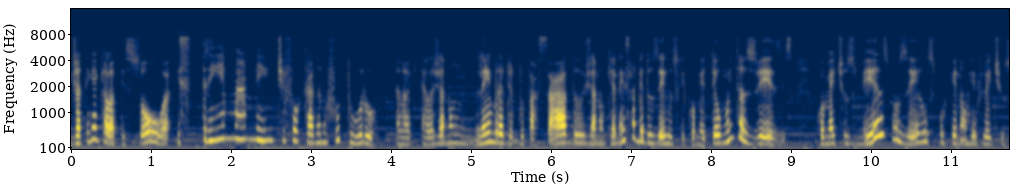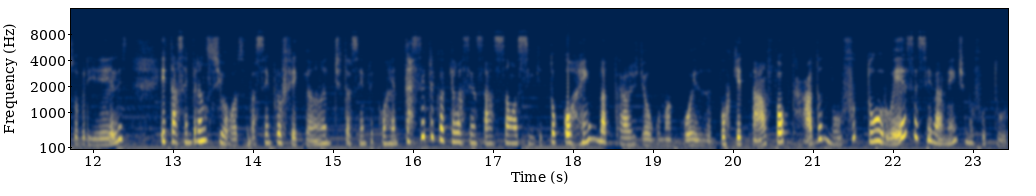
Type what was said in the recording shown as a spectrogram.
Já tem aquela pessoa extremamente focada no futuro. Ela, ela já não lembra do passado, já não quer nem saber dos erros que cometeu. Muitas vezes comete os mesmos erros porque não refletiu sobre eles e está sempre ansiosa, está sempre ofegante, está sempre correndo, está sempre com aquela sensação assim que estou correndo atrás de alguma coisa, porque está focada no futuro, excessivamente no futuro.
